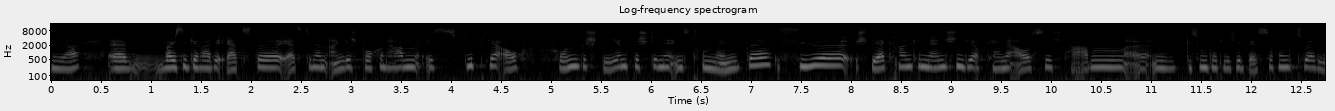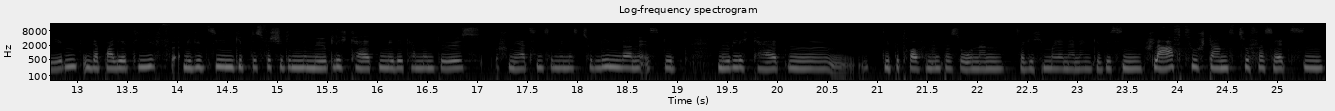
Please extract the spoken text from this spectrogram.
Ja, äh, weil Sie gerade Ärzte, Ärztinnen angesprochen haben, es gibt ja auch schon bestehend verschiedene Instrumente für schwerkranke Menschen, die auch keine Aussicht haben, äh, eine gesundheitliche Besserung zu erleben. In der Palliativmedizin gibt es verschiedene Möglichkeiten, medikamentös Schmerzen zumindest zu lindern. Es gibt Möglichkeiten, die betroffenen Personen, sage ich mal, in einen gewissen Schlafzustand zu versetzen.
